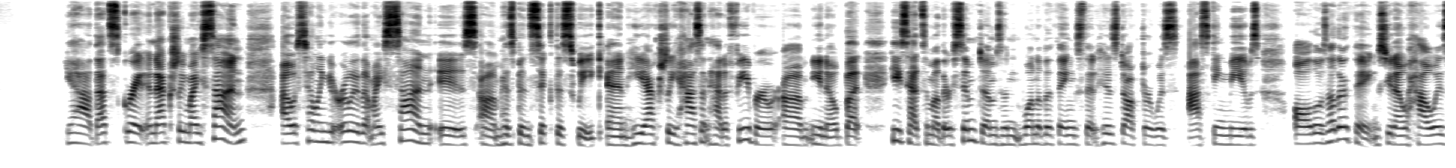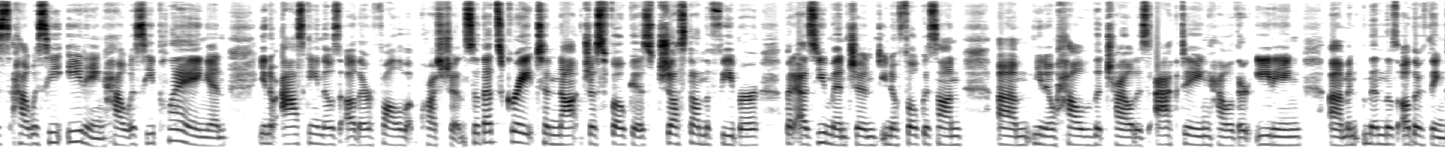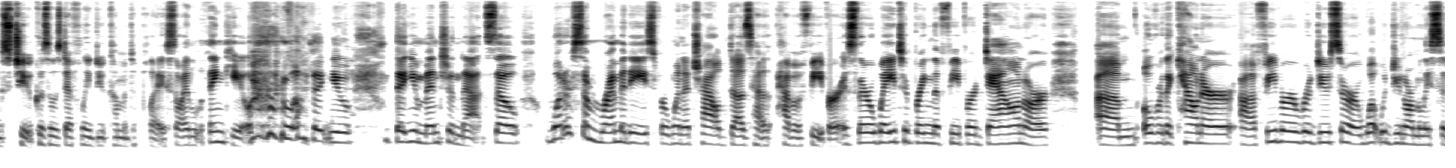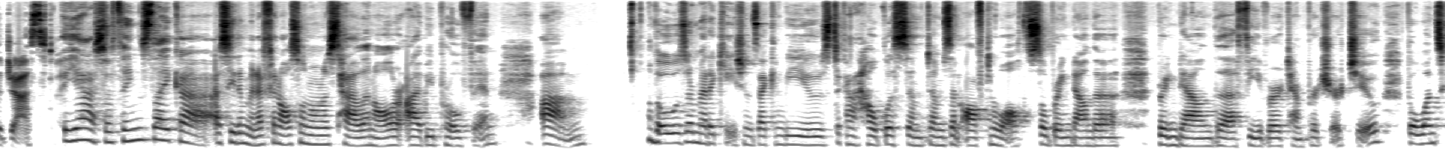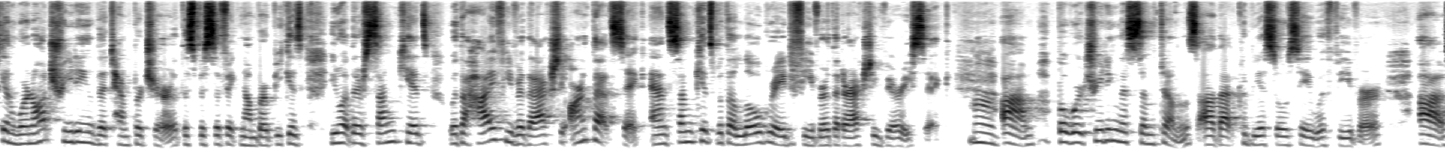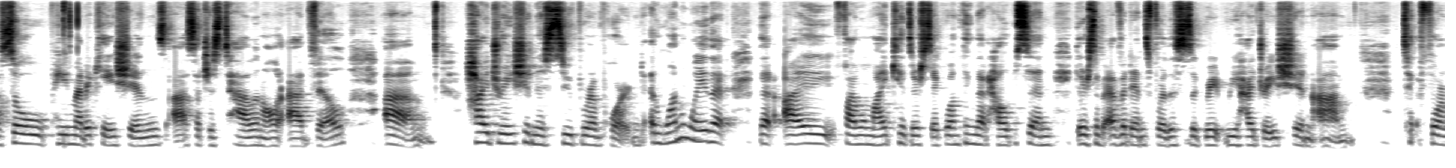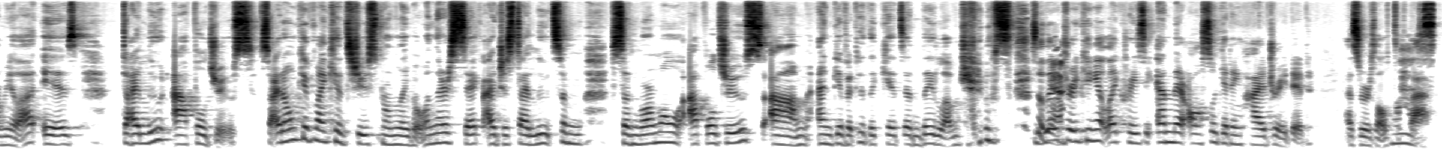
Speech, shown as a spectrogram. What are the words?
Yeah, that's great. And actually, my son, I was telling you earlier that my son is um, has been sick this week, and he actually hasn't had a fever, um, you know, but he's had some other symptoms. And one of the things that his doctor was asking me was all those other things, you know, how is how is he eating, how is he playing, and you know, asking those other follow up questions. So that's great to not just focus just on the fever, but as you mentioned, you know, focus on, um, you know, how the child is acting, how they're eating, um, and, and then those other things too, because those definitely do come into play. So I thank you. I love that you that you mentioned that. So what are some remedies for when a child does ha- have a fever? Is there a way to bring the fever down or um, over the counter uh, fever reducer, or what would you normally suggest? Yeah, so things like uh, acetaminophen, also known as Tylenol or ibuprofen. Um, those are medications that can be used to kind of help with symptoms and often will also bring down the bring down the fever temperature too. But once again we're not treating the temperature the specific number because you know what there's some kids with a high fever that actually aren't that sick and some kids with a low grade fever that are actually very sick. Mm. um, but we're treating the symptoms uh, that could be associated with fever. Uh, so pain medications uh, such as tylenol or advil um, hydration is super important and one way that that I find when my kids are sick, one thing that helps, and there's some evidence for this is a great rehydration um, t- formula, is dilute apple juice. So I don't give my kids juice normally, but when they're sick, I just dilute some some normal apple juice um, and give it to the kids, and they love juice. so yeah. they're drinking it like crazy, and they're also getting hydrated as a result yes. of that.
